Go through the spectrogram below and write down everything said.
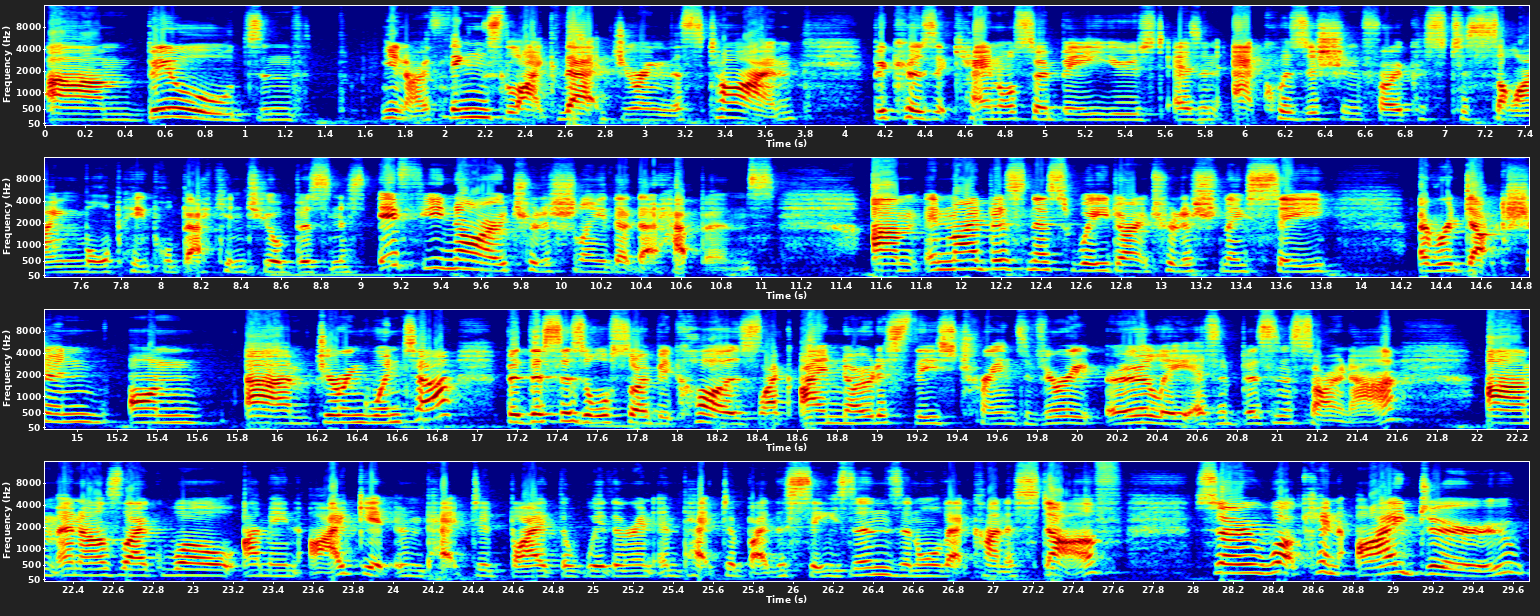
um, builds and you know, things like that during this time because it can also be used as an acquisition focus to sign more people back into your business if you know traditionally that that happens. Um, in my business, we don't traditionally see a reduction on um, during winter, but this is also because like I noticed these trends very early as a business owner, um, and I was like, well, I mean, I get impacted by the weather and impacted by the seasons and all that kind of stuff. So what can I do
